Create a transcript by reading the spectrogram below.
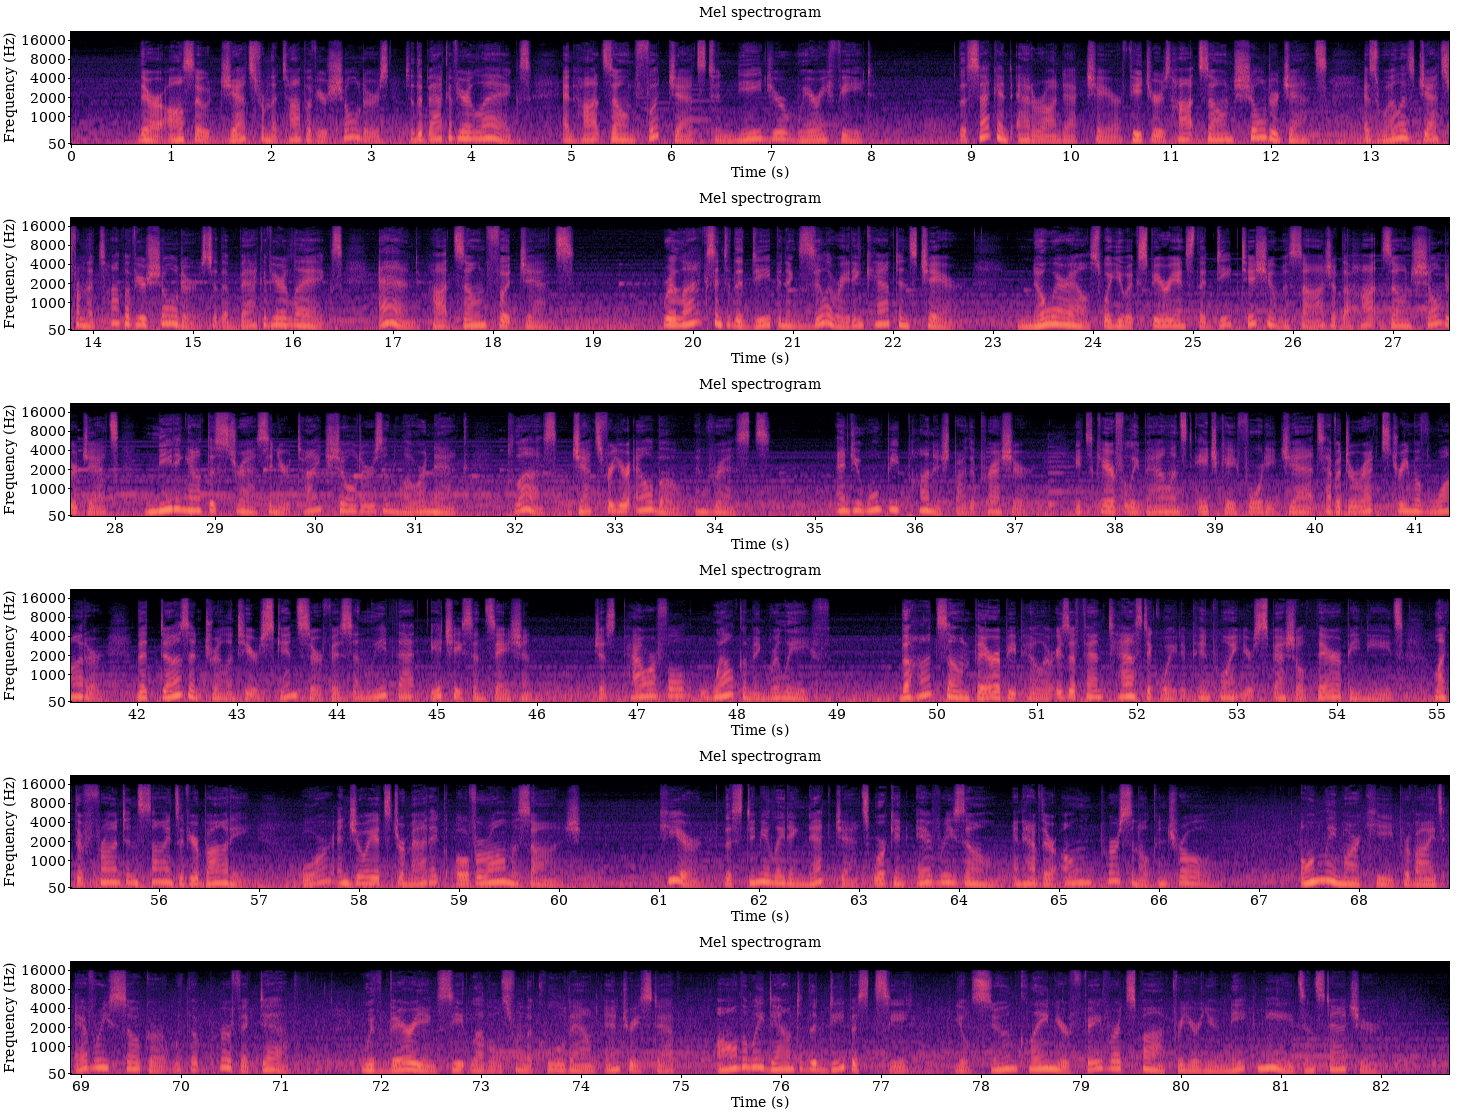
There are also jets from the top of your shoulders to the back of your legs and Hot Zone foot jets to knead your weary feet. The second Adirondack chair features Hot Zone shoulder jets, as well as jets from the top of your shoulders to the back of your legs and Hot Zone foot jets. Relax into the deep and exhilarating captain's chair. Nowhere else will you experience the deep tissue massage of the Hot Zone shoulder jets, kneading out the stress in your tight shoulders and lower neck, plus jets for your elbow and wrists. And you won't be punished by the pressure. Its carefully balanced HK40 jets have a direct stream of water that doesn't drill into your skin surface and leave that itchy sensation. Just powerful, welcoming relief. The Hot Zone Therapy Pillar is a fantastic way to pinpoint your special therapy needs, like the front and sides of your body, or enjoy its dramatic overall massage. Here, the stimulating neck jets work in every zone and have their own personal control. Only Marquis provides every soaker with the perfect depth, with varying seat levels from the cool down entry step all the way down to the deepest seat you'll soon claim your favorite spot for your unique needs and stature.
